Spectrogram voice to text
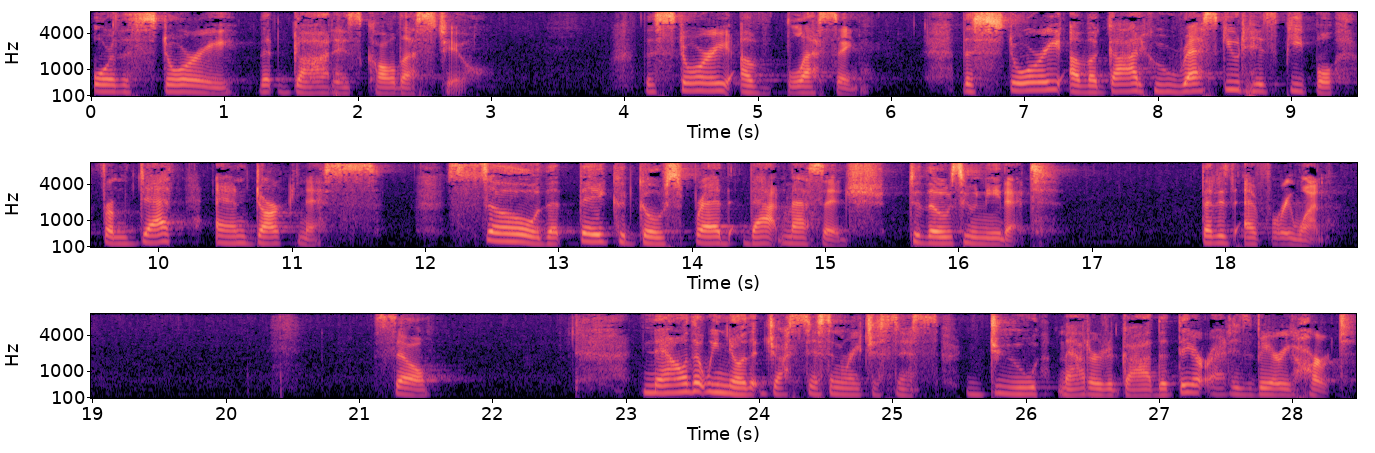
or the story that God has called us to. The story of blessing, the story of a God who rescued his people from death and darkness so that they could go spread that message to those who need it. That is everyone. So, now that we know that justice and righteousness do matter to God, that they are at his very heart,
